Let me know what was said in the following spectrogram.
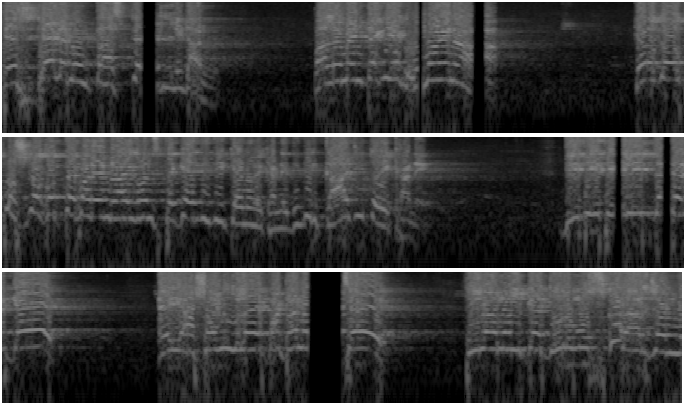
টেস্টেড এবং ট্রাস্টেড লিডার পার্লামেন্টে গিয়ে ঘুমায় প্রশ্ন করতে পারেন রায়গঞ্জ থেকে, দিদি, কেন এখানে? দিদির কাজই তো এখানে। দিদি দিলীপদেরকে এই আসনগুলোয় পাঠানো হয়েছে তৃণমূলকে দুর্মুষ করার জন্য।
